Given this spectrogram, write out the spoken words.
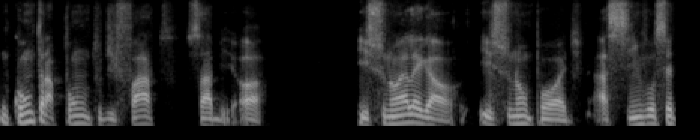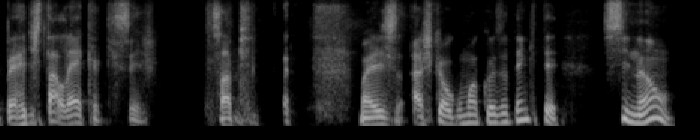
um contraponto de fato, sabe? Ó, isso não é legal, isso não pode. Assim você perde estaleca que seja, sabe? Mas acho que alguma coisa tem que ter. Se não,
